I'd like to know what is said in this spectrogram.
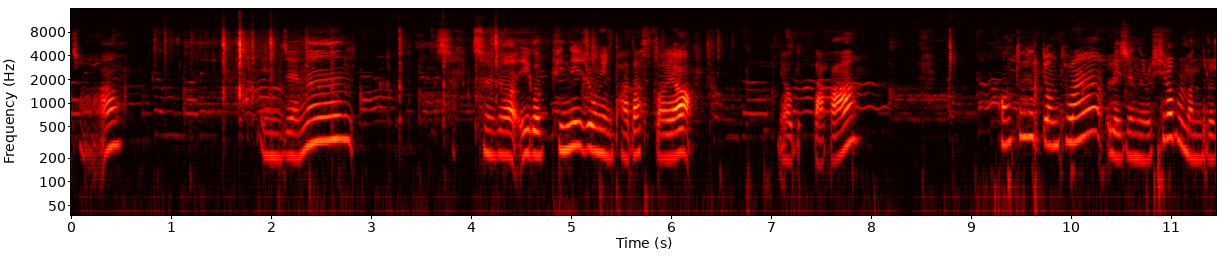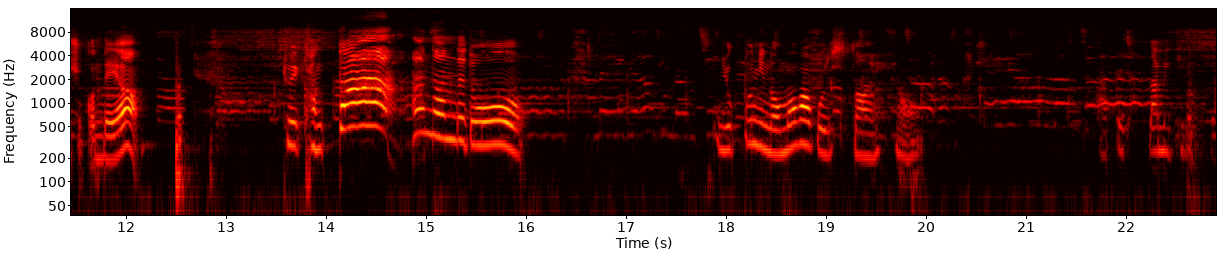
자, 이제는 자, 제가 이거 비니 종이 받았어요. 여기다가 황토색 점토랑 레진으로 시럽을 만들어 줄 건데요. 되게 간단한데도 6분이 넘어가고 있어요. 앞에 잡담이 길었어.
